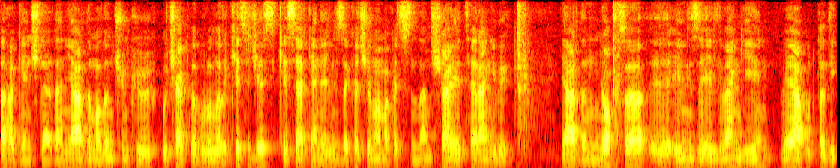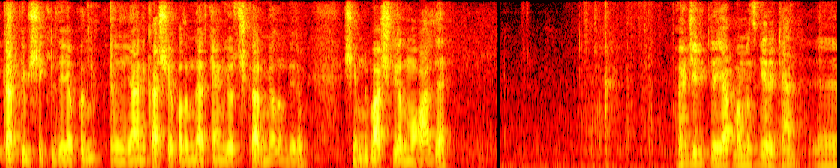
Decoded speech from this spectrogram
daha gençlerden yardım alın. Çünkü bıçakla buraları keseceğiz. Keserken elinize kaçırmamak açısından şayet herhangi bir yardım yoksa e, elinize eldiven giyin veyahut da dikkatli bir şekilde yapın. E, yani kaş yapalım derken göz çıkarmayalım derim. Şimdi başlayalım o halde. Öncelikle yapmamız gereken e,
